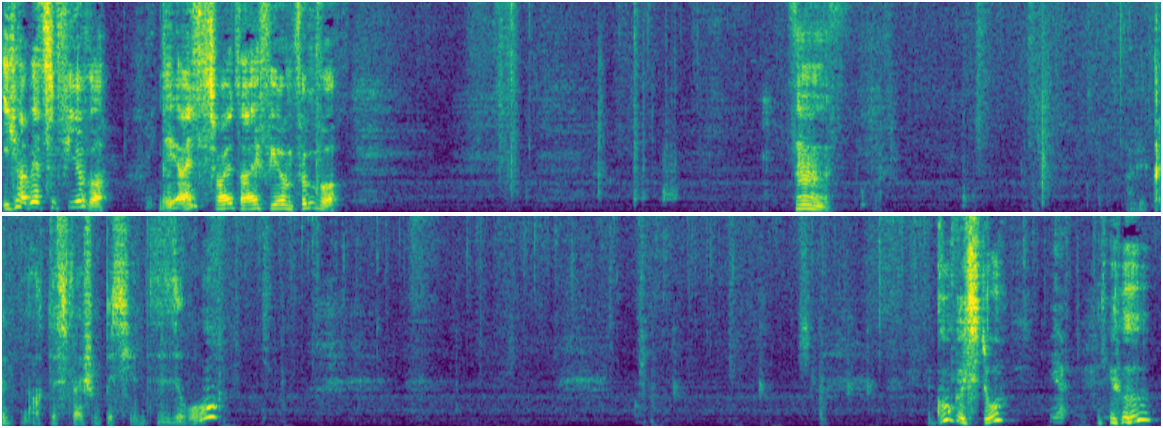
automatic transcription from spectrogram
ich habe jetzt einen Vierer. Nee, eins, zwei, drei, vier und Fünfer. Hm. Wir könnten auch das Fleisch ein bisschen so. Googlest du? Ja. Juhu.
